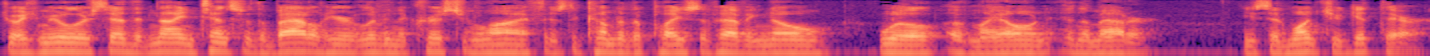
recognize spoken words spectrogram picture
George Mueller said that nine tenths of the battle here of living the Christian life is to come to the place of having no will of my own in the matter. He said, once you get there,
